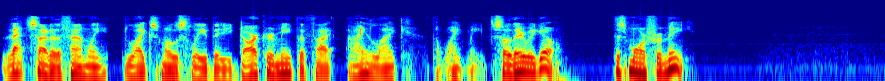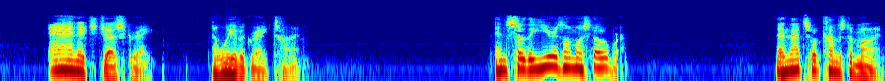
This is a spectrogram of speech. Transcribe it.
that side of the family likes mostly the darker meat, the thigh. I like the white meat. So there we go. There's more for me. And it's just great. And we have a great time. And so the year is almost over. And that's what comes to mind.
